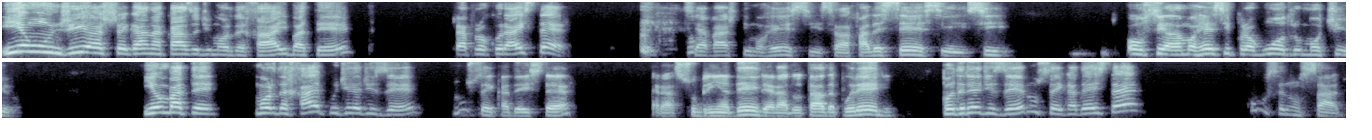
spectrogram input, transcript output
Iam um dia chegar na casa de Mordecai e bater para procurar Esther. Se a Vashti morresse, se ela falecesse, se ou se ela morresse por algum outro motivo. Iam bater. Mordecai podia dizer: não sei cadê Esther. Era sobrinha dele, era adotada por ele. Poderia dizer, não sei cadê Esther. Como você não sabe?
